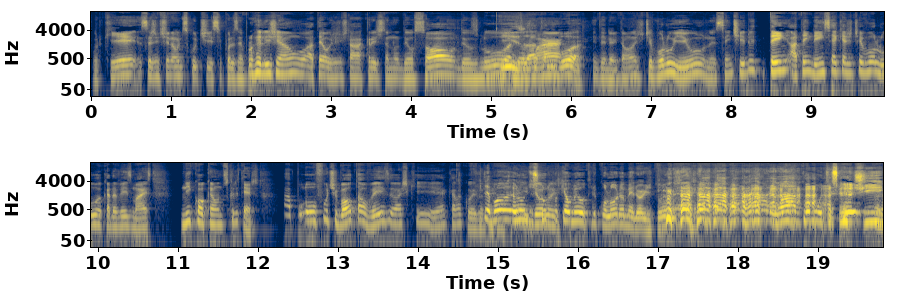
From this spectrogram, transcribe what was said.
Porque se a gente não discutisse, por exemplo, religião, até hoje a gente está acreditando no Deus Sol, Deus Lua, Deus Mar, boa. entendeu? Então a gente evoluiu nesse sentido e tem, a tendência é que a gente evolua cada vez mais em qualquer um dos critérios. A- o futebol, talvez, eu acho que é aquela coisa. Futebol, né? eu não É discuto porque o meu tricolor é o melhor de todos. não há como discutir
